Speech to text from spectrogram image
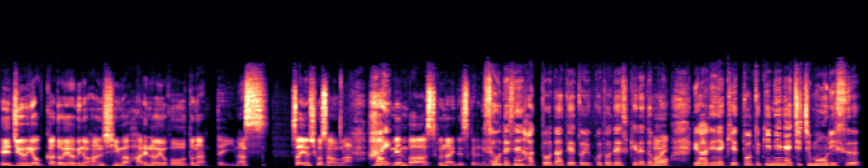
え14日土曜日の阪神は晴れの予報となっています。さあよしこさんは、はい。まあ、メンバー少ないですけれども。そうですね八頭立てということですけれども、はい。やはりね血統的にね父モーリス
